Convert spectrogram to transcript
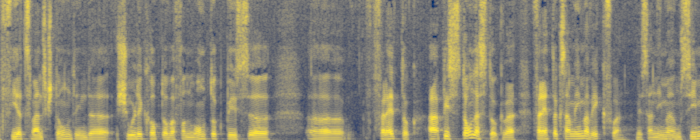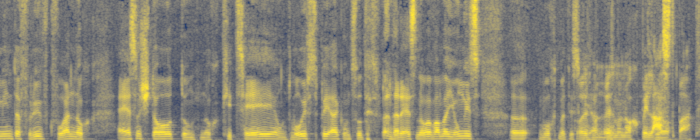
24 Stunden in der Schule gehabt, aber von Montag bis äh, äh, Freitag, äh, bis Donnerstag, weil Freitag sind wir immer weggefahren. Wir sind immer um sieben in der Früh gefahren nach Eisenstadt und nach Kizee und Wolfsberg und so. Das waren Reisen. Aber wenn man jung ist, äh, macht man das da gerne. Da ist man noch belastbar. Ja.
